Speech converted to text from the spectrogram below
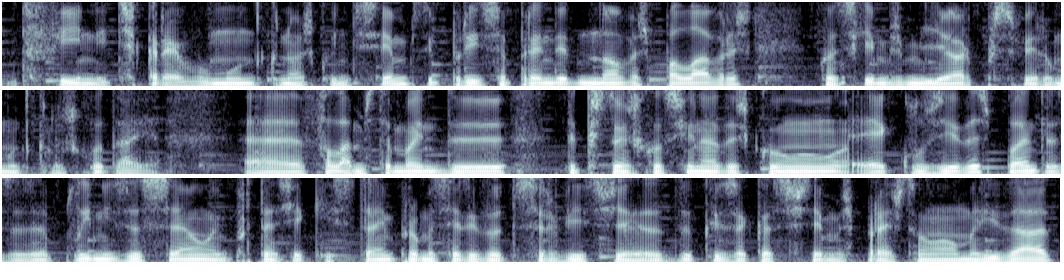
define e descreve o mundo que nós conhecemos, e por isso, aprendendo novas palavras, conseguimos melhor perceber o mundo que nos rodeia. Uh, falámos também de, de, questões relacionadas com a ecologia das plantas, a polinização, a importância que isso tem para uma série de outros serviços eh, de que os ecossistemas prestam à humanidade,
